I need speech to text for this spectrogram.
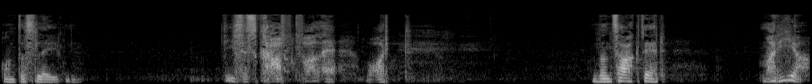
und das Leben. Dieses kraftvolle Wort. Und dann sagt er, Maria,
